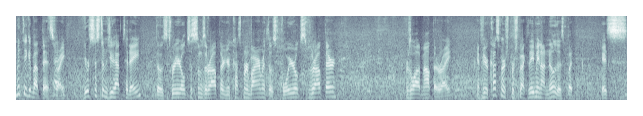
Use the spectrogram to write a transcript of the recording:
Let me think about this, right? Your systems you have today, those three-year-old systems that are out there in your customer environment, those four-year-old systems that are out there, there's a lot of them out there, right? And from your customer's perspective, they may not know this, but it's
